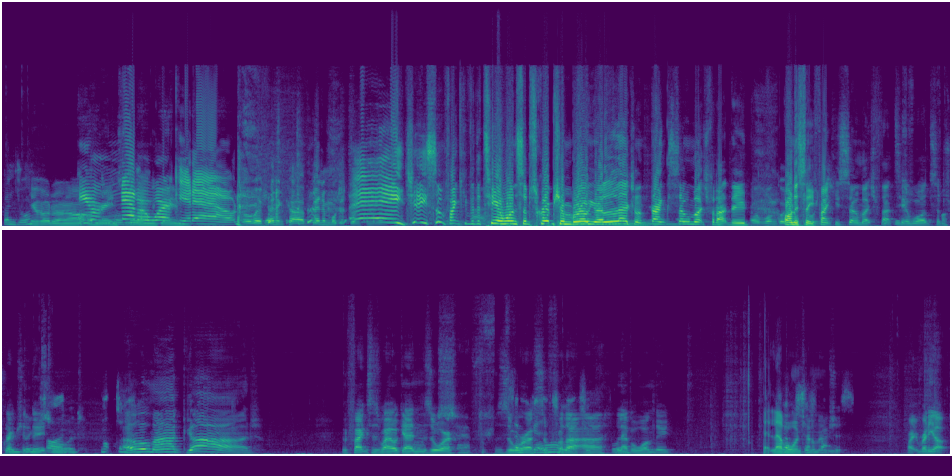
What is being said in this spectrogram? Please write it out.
Ben join. Yeah, hold on. I'll, You'll I'm never work it out. Oh wait, Ben and Cat, Ben and Mod just joined. Hey, Jason, thank you for the tier one subscription, bro. You're a legend. Thanks so much for that, dude. Oh, one Honestly, thank you so much for that tier one subscription, dude. Alright. sorted. Not. Oh my god. And thanks as well again, Zora, Zora, for that uh, level one, dude. That level one That's channel just membership. friends. Right, ready up.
